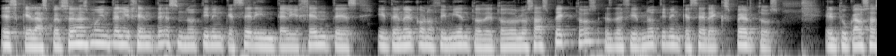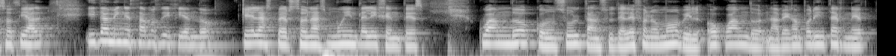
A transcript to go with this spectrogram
Es que las personas muy inteligentes no tienen que ser inteligentes y tener conocimiento de todos los aspectos, es decir, no tienen que ser expertos en tu causa social. Y también estamos diciendo que las personas muy inteligentes, cuando consultan su teléfono móvil o cuando navegan por Internet,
